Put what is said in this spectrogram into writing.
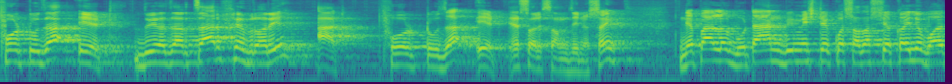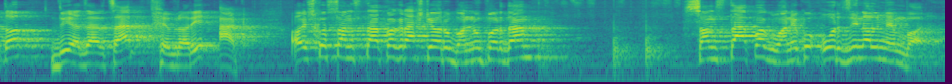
फोर टु जा एट। दुई हजार चार फेब्रुअरी आठ फोर टु जा एट। यसरी सम्झिनुहोस् है। नेपाल र भुटान बिमस्टेकको सदस्य कहिले भयो त? दुई हजार चार फेब्रुअरी आठ। यसको संस्थापक राष्ट्रहरू भन्नुपर्दा संस्थापक भनेको ओरिजिनल मेम्बर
